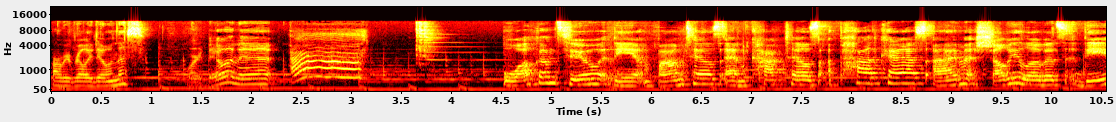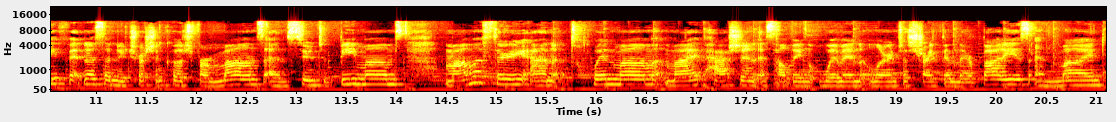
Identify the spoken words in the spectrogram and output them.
Are we really doing this? We're doing it. Ah! Welcome to the Mom Tales and Cocktails podcast. I'm Shelby Lovitz, the fitness and nutrition coach for moms and soon to be moms, mom of three, and twin mom. My passion is helping women learn to strengthen their bodies and mind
